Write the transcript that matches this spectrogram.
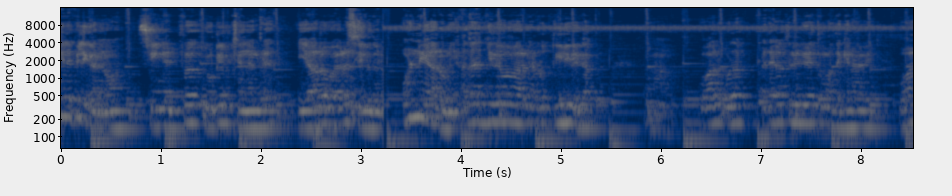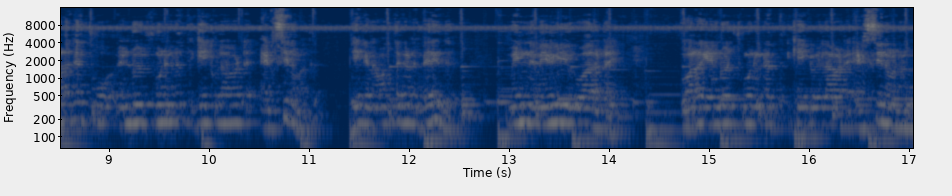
කියල පිළිගන්නවා. ශ්‍රීනටව YouTube චැනලට යාලෝ වැල සිල්ලුද ඔන්න යාලුනි අද ජිනවාලට අලු පිරි එකක්. වාල් ගොඩ පැදගතුර ගේතු මත කෙනාවේ වාලග එන්ඩුල් ෆෝන එක කලාවට ඇක්සිනමද ඒක නවත්තගන්න බැරිද? මෙන්න මේ වීඩියෝ වාලටයි වාල ගෙන්ඩුවත් ෆෝන එකක වෙලාවට ඇක්සිනවන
